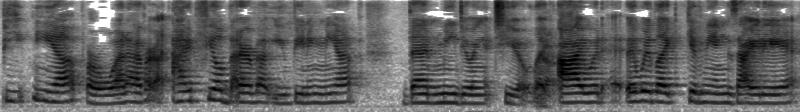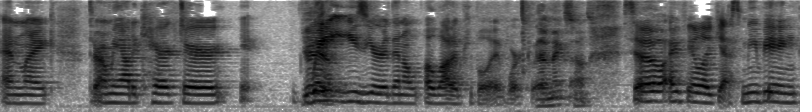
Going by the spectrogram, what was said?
beat me up or whatever. I'd feel better about you beating me up than me doing it to you. Like, Yeah. I would, it would like give me anxiety and like throw me out of character. Yeah, way yeah. easier than a, a lot of people I've worked with. That makes so. sense. So I feel like yes, me being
